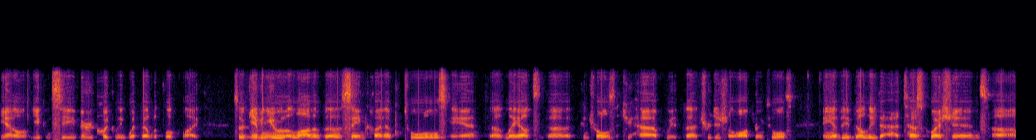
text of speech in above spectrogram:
you know you can see very quickly what that would look like. So giving you a lot of the same kind of tools and uh, layout uh, controls that you have with uh, traditional authoring tools. And you have the ability to add test questions. Um,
